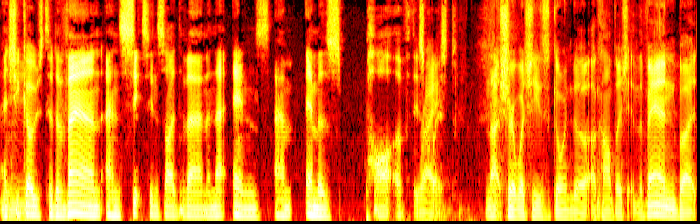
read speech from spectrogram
and she Mhm. goes to the van and sits inside the van, and that ends um, Emma's part of this Right. quest. Not sure what she's going to accomplish in the van, but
